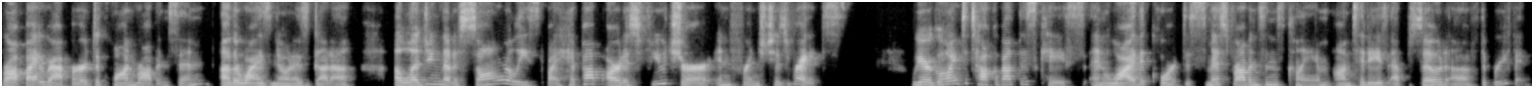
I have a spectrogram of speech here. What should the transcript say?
brought by rapper Dequan Robinson, otherwise known as Gutta, alleging that a song released by hip hop artist Future infringed his rights. We are going to talk about this case and why the court dismissed Robinson's claim on today's episode of The Briefing.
